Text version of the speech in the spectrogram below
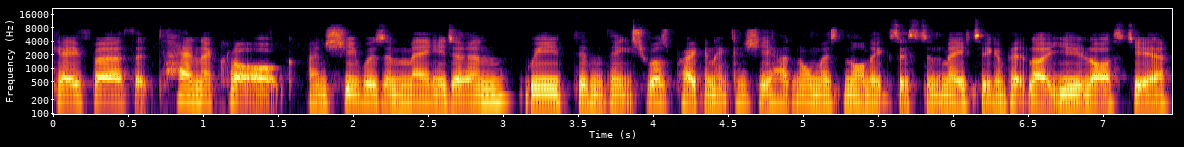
gave birth at 10 o'clock, and she was a maiden. We didn't think she was pregnant because she had an almost non existent mating, a bit like you last year.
